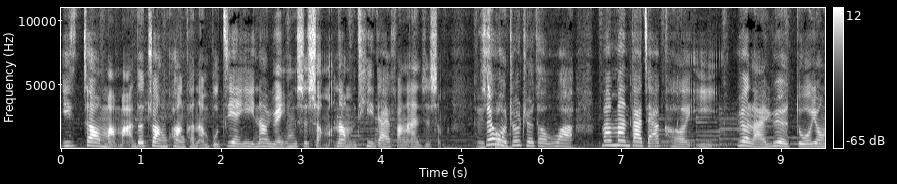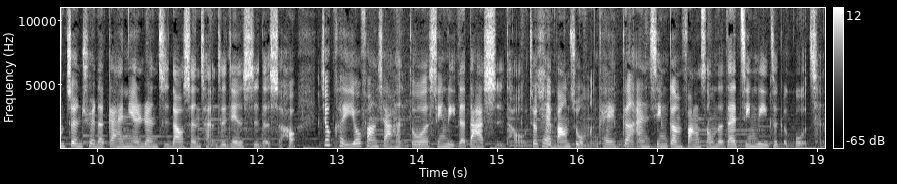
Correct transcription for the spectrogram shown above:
依照妈妈的状况，可能不建议。那原因是什么？那我们替代方案是什么？所以我就觉得哇，慢慢大家可以越来越多用正确的概念认知到生产这件事的时候，就可以又放下很多心理的大石头，就可以帮助我们可以更安心、更放松的在经历这个过程。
